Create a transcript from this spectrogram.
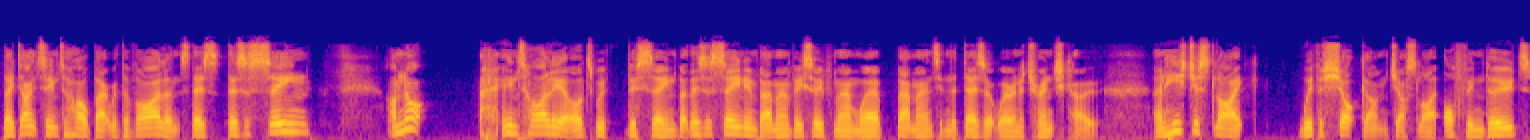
they don't seem to hold back with the violence. There's there's a scene. I'm not entirely at odds with this scene, but there's a scene in Batman v Superman where Batman's in the desert wearing a trench coat, and he's just like with a shotgun, just like offing dudes.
